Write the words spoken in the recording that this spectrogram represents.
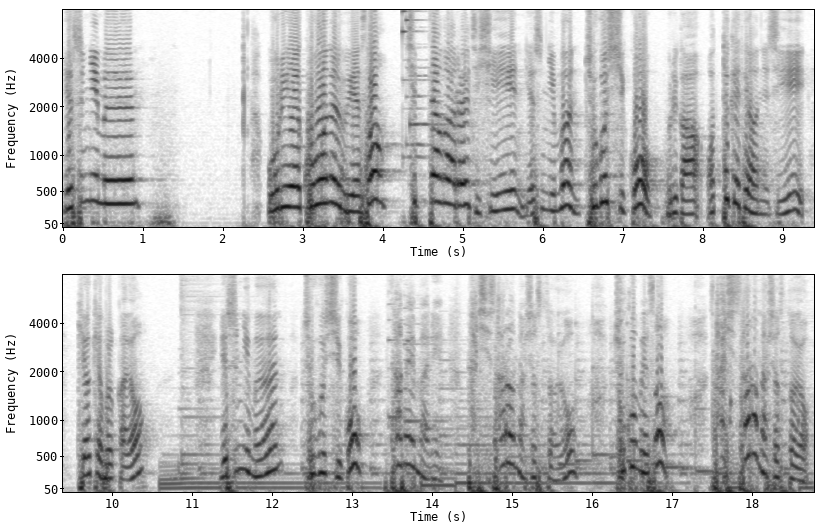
예수님은 우리의 구원을 위해서 십자가를 지신 예수님은 죽으시고 우리가 어떻게 되었는지 기억해 볼까요? 예수님은 죽으시고 3일 만에 다시 살아나셨어요. 죽음에서 다시 살아나셨어요.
